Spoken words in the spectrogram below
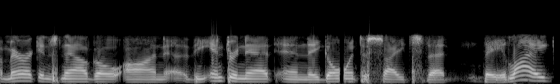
Americans now go on uh, the internet and they go into sites that they like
